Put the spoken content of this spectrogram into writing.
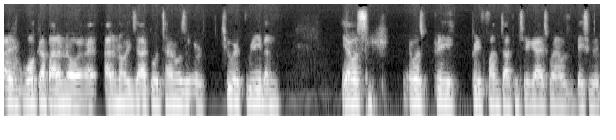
I woke up. I don't know. I, I don't know exactly what time it was it, or two or three. But yeah, it was it was pretty pretty fun talking to you guys when I was basically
